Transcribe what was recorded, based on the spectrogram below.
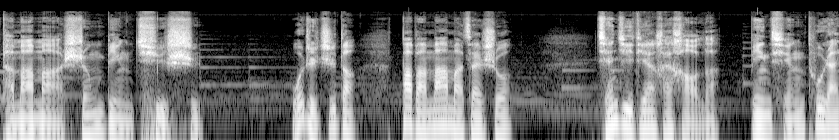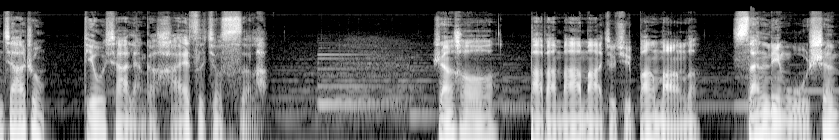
他妈妈生病去世。我只知道，爸爸妈妈在说，前几天还好了，病情突然加重，丢下两个孩子就死了。然后爸爸妈妈就去帮忙了，三令五申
